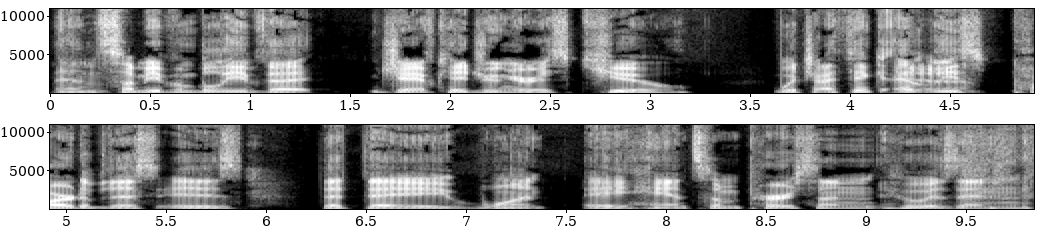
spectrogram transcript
And some even believe that JFK Jr. is Q, which I think at Yeah. least part of this is that they want a handsome person who is in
